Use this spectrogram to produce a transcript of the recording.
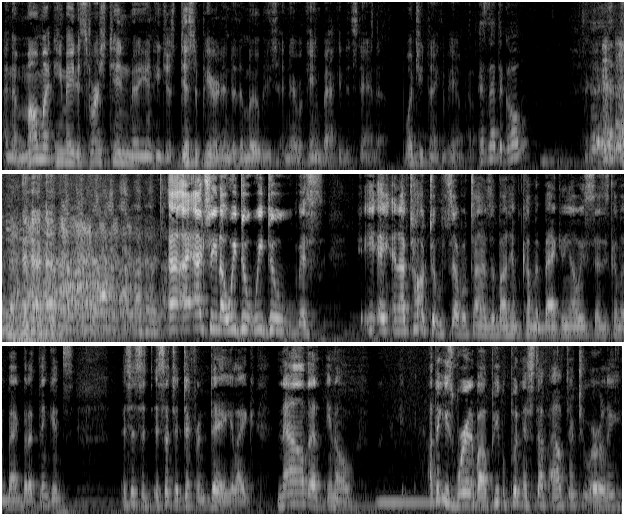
and the moment he made his first 10 million, he just disappeared into the movies and never came back and did stand-up. What'd you think of him? Isn't that the goal? I, I actually no, we do we do miss, he, and I've talked to him several times about him coming back, and he always says he's coming back. But I think it's it's just a, it's such a different day. Like now that you know, I think he's worried about people putting his stuff out there too early.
